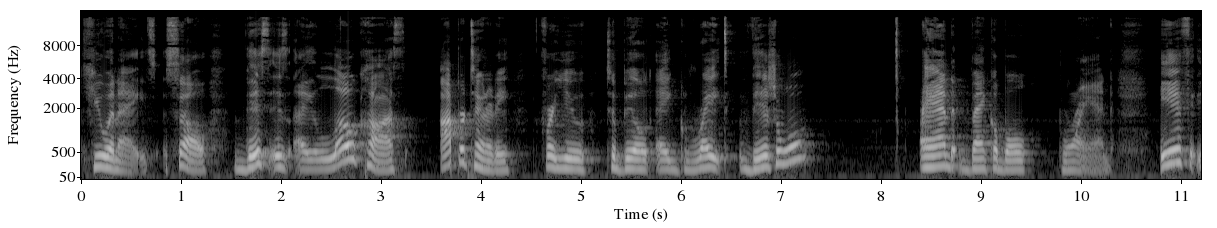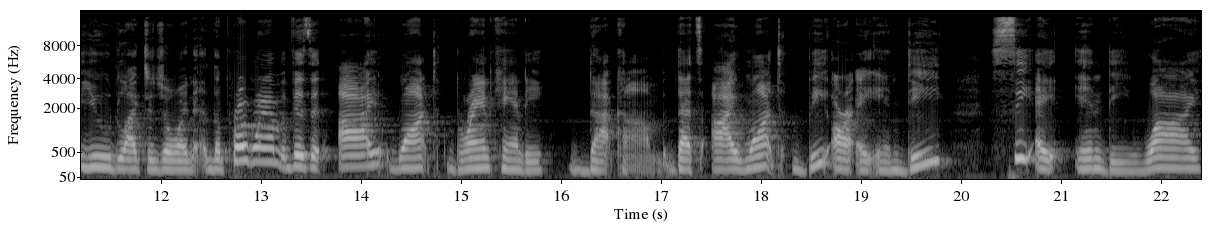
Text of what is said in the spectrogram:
Q&As. So, this is a low-cost opportunity for you to build a great visual and bankable brand. If you'd like to join the program, visit iwantbrandcandy.com. That's I want B R A N D C A N D Y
